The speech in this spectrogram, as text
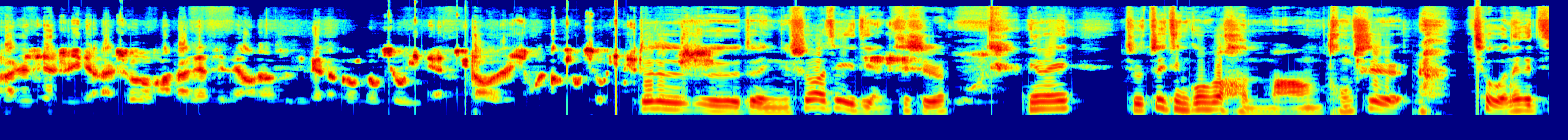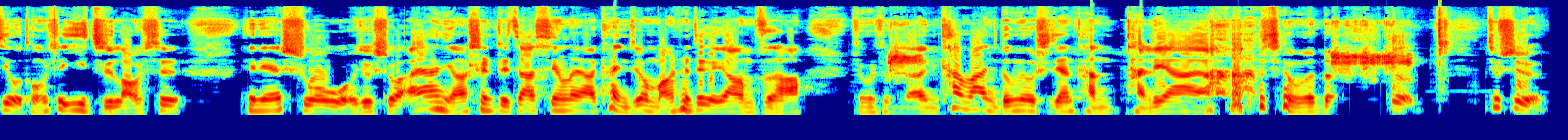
还是现实一点来说的话，大家尽量让自己变得更优秀一点，遇到的人也会更优秀一点。对对对对对对，你说到这一点，其实因为就最近工作很忙，同事就我那个基友同事一直老是天天说我，就说哎呀你要升职加薪了呀，看你这忙成这个样子啊，什么什么的，你看吧，你都没有时间谈谈恋爱啊 什么的，就。就是，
